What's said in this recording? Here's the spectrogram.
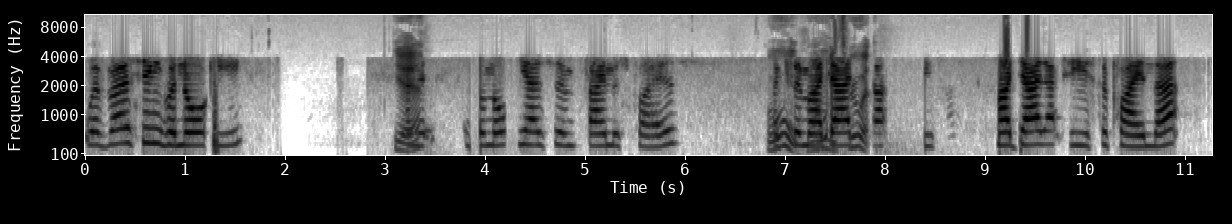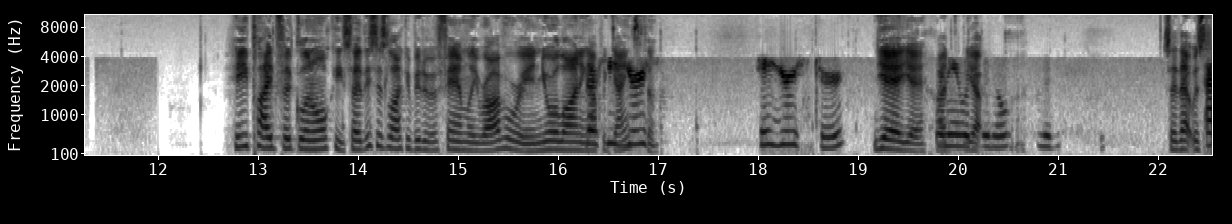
we're versing Glenorchy. Yeah. And it, Glenorchy has some famous players. Like, Ooh, so my dad, actually- my dad actually used to play in that. He played for Glenorchy, so this is like a bit of a family rivalry, and you're lining So up against used- them. He used to Yeah, yeah. when I- he was yep. little. So that was his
